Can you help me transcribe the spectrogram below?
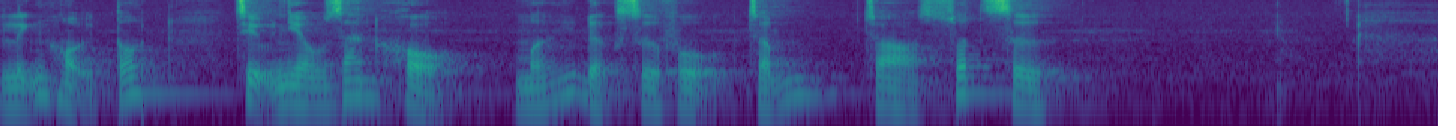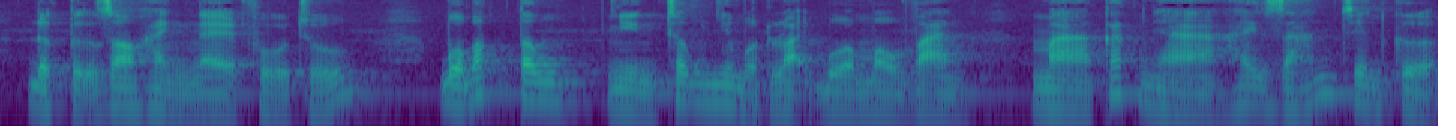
lĩnh hội tốt, chịu nhiều gian khổ mới được sư phụ chấm cho xuất sư. Được tự do hành nghề phù chú, bùa Bắc tông nhìn trông như một loại bùa màu vàng mà các nhà hay dán trên cửa.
